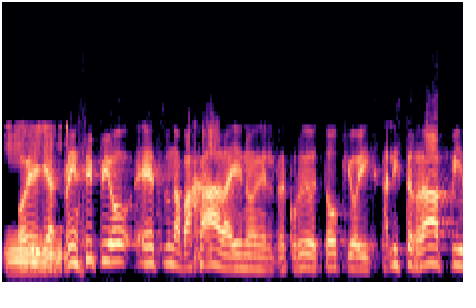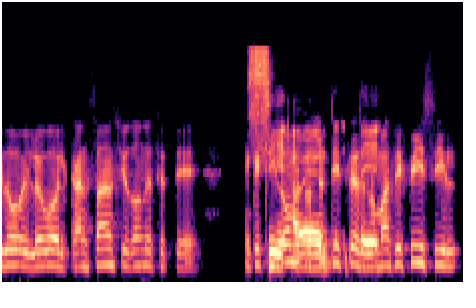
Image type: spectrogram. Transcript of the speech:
Y... Oye, y al principio es una bajada ahí, ¿no? En el recorrido de Tokio y saliste rápido y luego el cansancio, ¿dónde se te... ¿En qué kilómetros sentiste lo más difícil?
